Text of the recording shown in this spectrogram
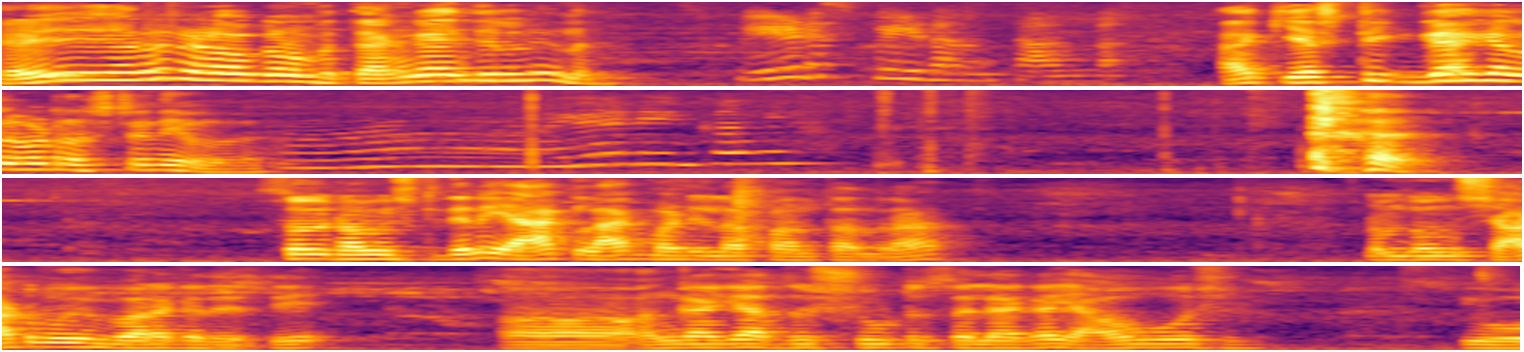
ಹೇ ಏನೇನು ಹೇಳ್ಬೇಕು ಮತ್ತೆ ಹಂಗಾಯ್ತಿಲ್ಲ ನೀನು? ಸ್ಪೀಡ್ ಸ್ಪೀಡ್ ಅಂತ ಅಲ್ಲ. ಆಕೆ ಎಷ್ಟು ಹಿಗ್ಗಾಗಿಲ್ಲ ನೋಡ್ರಿ ಅಷ್ಟೇ ನೀವು ಹ್ಮ್, ಏನ್ ಹಿಂಗಾಗಿ ಸೊ ನಾವು ಇಷ್ಟು ದಿನ ಯಾಕೆ ಲಾಕ್ ಮಾಡಿಲ್ಲಪ್ಪ ಅಂತಂದ್ರೆ ನಮ್ದೊಂದು ಶಾರ್ಟ್ ಮೂವಿ ಬರಕತೈತಿ ಆ, ಹಂಗಾಗಿ ಅದು ಶೂಟ್ ಸಲಿಯಾಗ ಯಾವ ಇವು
